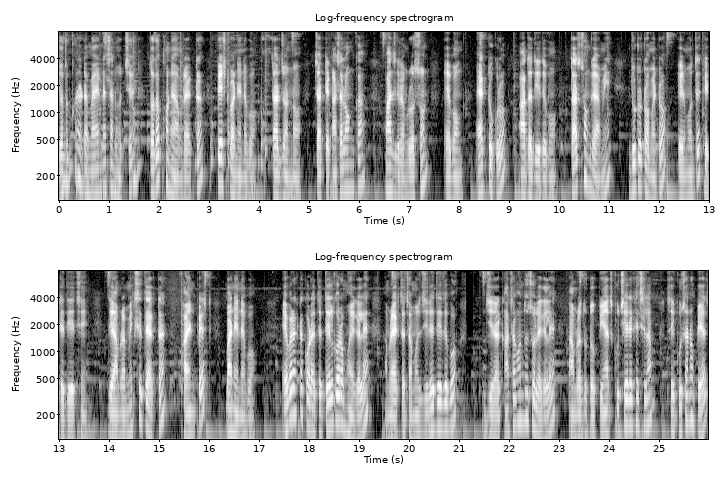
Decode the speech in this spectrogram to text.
যতক্ষণ এটা ম্যারিনেশন হচ্ছে, ততক্ষণে আমরা একটা পেস্ট বানিয়ে নেব। তার জন্য চারটে কাঁচা লঙ্কা, পাঁচ গ্রাম রসুন এবং এক টুকরো আদা দিয়ে দেব। তার সঙ্গে আমি দুটো টমেটো এর মধ্যে কেটে দিয়েছি। দিয়ে আমরা মিক্সিতে একটা ফাইন পেস্ট বানিয়ে নেব। এবার একটা কড়াইতে তেল গরম হয়ে গেলে আমরা এক চা চামচ জিরে দিয়ে দেব। জিরার কাঁচা গন্ধ চলে গেলে আমরা দুটো পেঁয়াজ কুচিয়ে রেখেছিলাম। সেই কুচানো পেঁয়াজ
